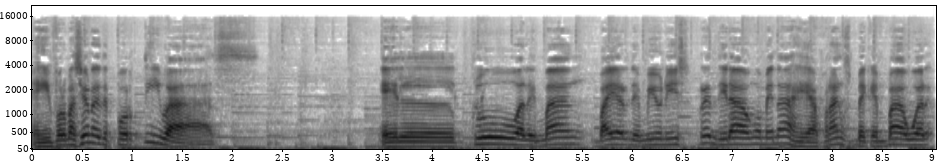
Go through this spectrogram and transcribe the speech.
En informaciones deportivas, el club alemán Bayern de Múnich rendirá un homenaje a Franz Beckenbauer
